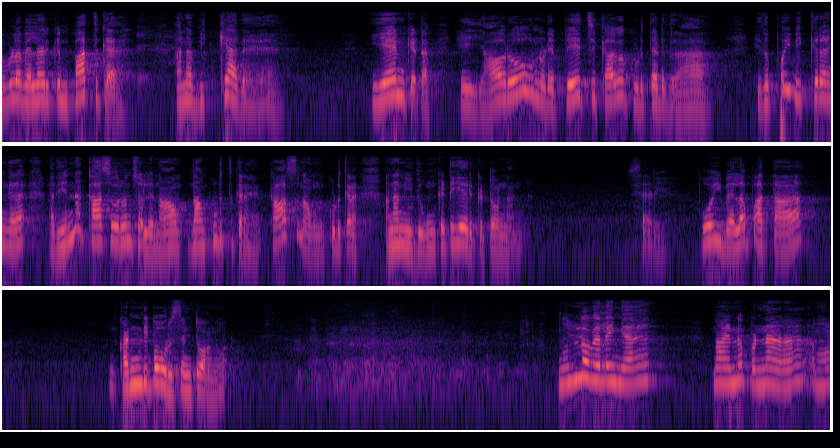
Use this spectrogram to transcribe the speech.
எவ்வளவு விலை இருக்குன்னு பாத்துக்க ஆனா விக்காத. ஏன்னு கேட்டா ஏய் யாரோ உன்னுடைய பேச்சுக்காக கொடுத்தடுதுடா. இதை போய் விற்கிறேங்கிற அது என்ன காசு வரும்னு சொல்லு. நான் நான் கொடுத்துக்கிறேன். காசு நான் உனக்கு கொடுக்குறேன். ஆனால் நீ இது உங்ககிட்டயே இருக்கட்டும் நாங்கள் சரி. போய் விலை பார்த்தா கண்டிப்பாக ஒரு சென்ட் வாங்கலாம். நல்ல விலைங்க. நான் என்ன பண்ணேன்? அம்மா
